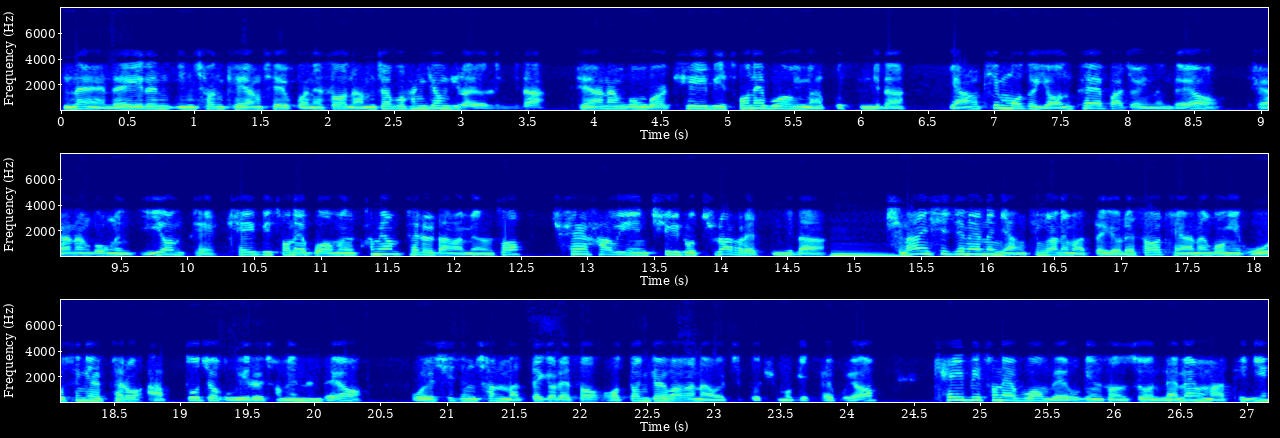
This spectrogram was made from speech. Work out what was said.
네, 내일은 인천 계양체육관에서 남자부 한 경기가 열립니다. 대한항공과 KB 손해보험이 맞붙습니다. 양 팀 모두 연패에 빠져 있는데요. 대한항공은 2연패, KB 손해보험은 3연패를 당하면서 최하위인 7위로 추락을 했습니다. 음. 지난 시즌에는 양팀 간의 맞대결에서 대한항공이 5승 1패로 압도적 우위를 점했는데요. 올 시즌 첫 맞대결에서 어떤 결과가 나올지 또 주목이 되고요. KB 손해보험 외국인 선수 네맹 마틴이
